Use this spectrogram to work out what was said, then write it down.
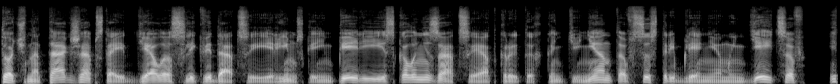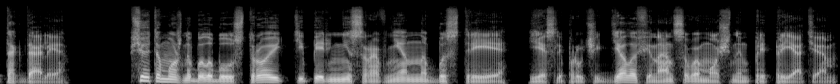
Точно так же обстоит дело с ликвидацией Римской империи, с колонизацией открытых континентов, с истреблением индейцев и так далее. Все это можно было бы устроить теперь несравненно быстрее, если поручить дело финансово мощным предприятиям.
